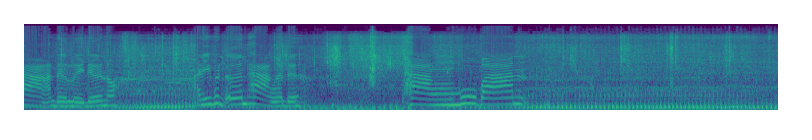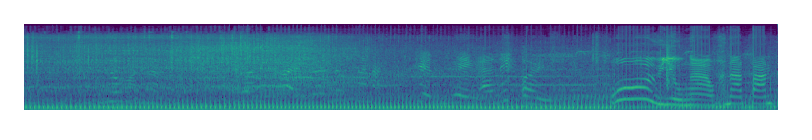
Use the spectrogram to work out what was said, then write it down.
ทางอันเดินเลยเด้อเนาะอันนี้เพิ่นเอิ้นทางอันเด้อทางหมู่บ้าน เห็นเพลงอันนี้เอ่ย โอ้ยวิวงาม ขนาดปานไป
